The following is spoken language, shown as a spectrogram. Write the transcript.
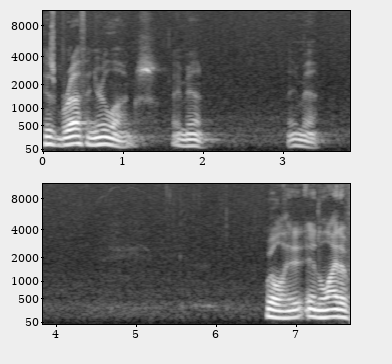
His breath in your lungs. Amen. Amen. Well, in light of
